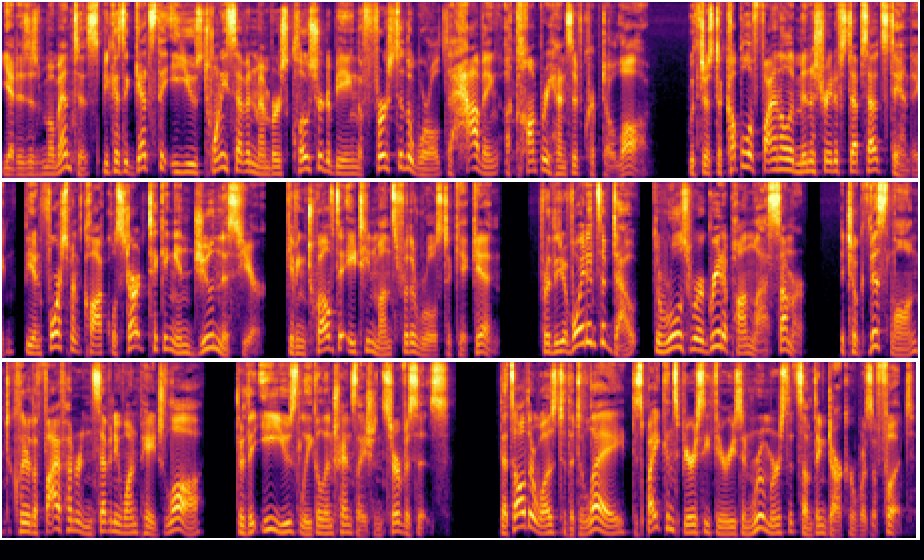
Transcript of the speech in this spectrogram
Yet it is momentous because it gets the EU's 27 members closer to being the first in the world to having a comprehensive crypto law. With just a couple of final administrative steps outstanding, the enforcement clock will start ticking in June this year, giving 12 to 18 months for the rules to kick in. For the avoidance of doubt, the rules were agreed upon last summer. It took this long to clear the 571 page law through the EU's legal and translation services. That's all there was to the delay, despite conspiracy theories and rumors that something darker was afoot.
